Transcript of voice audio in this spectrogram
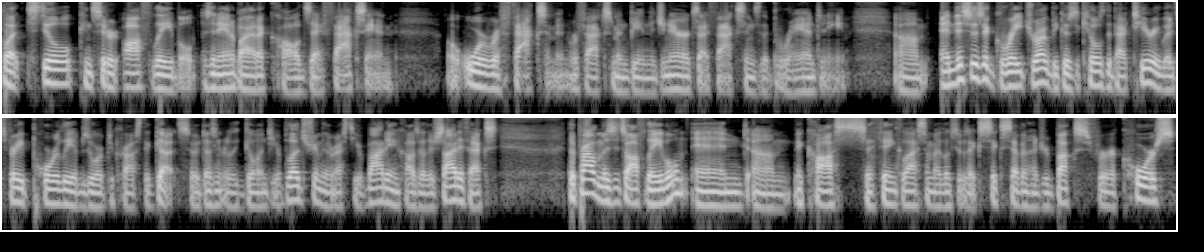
but still considered off label is an antibiotic called Xifaxan or rifaximin, rifaximin being the generic, Xifaxan is the brand name. Um, and this is a great drug because it kills the bacteria, but it's very poorly absorbed across the gut. So it doesn't really go into your bloodstream and the rest of your body and cause other side effects. The problem is it's off label and um, it costs, I think last time I looked, it was like six, 700 bucks for a course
